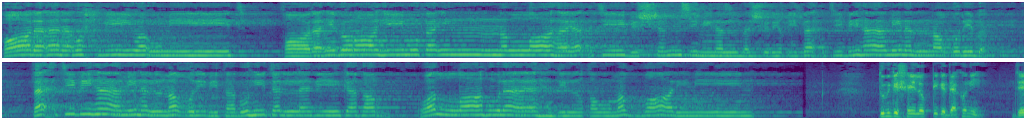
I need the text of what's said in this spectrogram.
قال أنا أحيي وأميت قال إبراهيم فإن الله يأتي بالشمس من المشرق فأت بها من المغرب فأت بها من المغرب فبهت الذي كفر والله لا يهدي القوم الظالمين তুমি কি সেই লোকটিকে দেখনি যে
